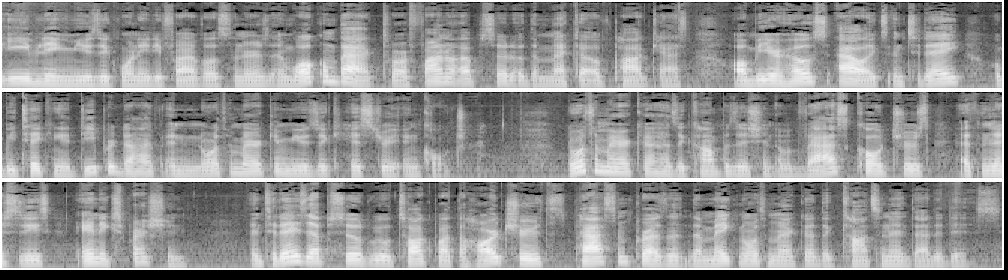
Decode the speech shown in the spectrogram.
evening, Music 185 listeners, and welcome back to our final episode of the Mecca of Podcast. I'll be your host, Alex, and today we'll be taking a deeper dive into North American music, history, and culture. North America has a composition of vast cultures, ethnicities, and expression. In today's episode, we will talk about the hard truths, past and present, that make North America the continent that it is.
